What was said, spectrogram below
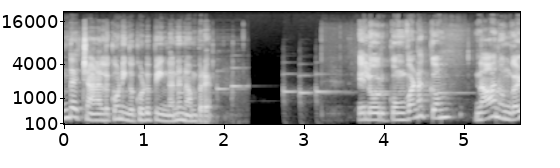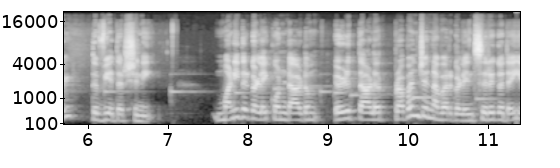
இந்த சேனலுக்கும் நீங்கள் கொடுப்பீங்கன்னு நம்புகிறேன் எல்லோருக்கும் வணக்கம். நான் உங்கள் திவ்யதர்ஷினி. மனிதர்களை கொண்டாடும் எழுத்தாளர் பிரபஞ்சன் அவர்களின் சிறுகதை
